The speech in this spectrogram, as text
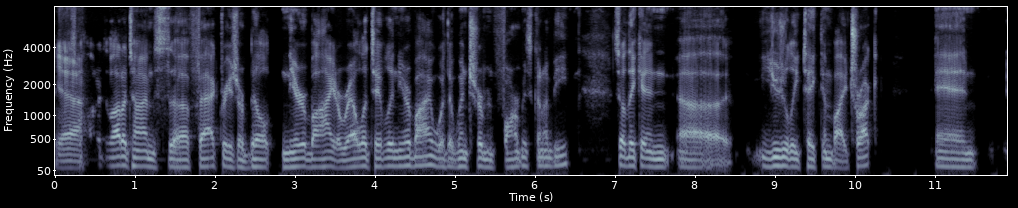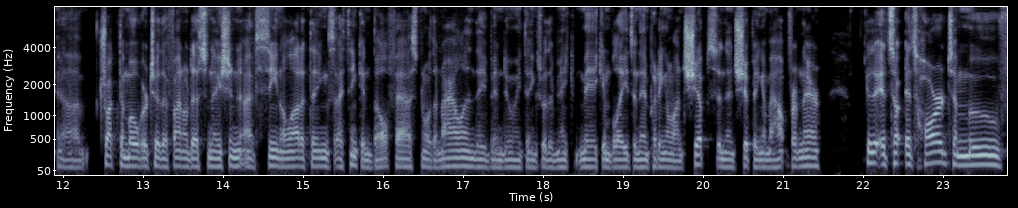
Yeah, so a, lot of, a, lot of, times uh, factories are built nearby or relatively nearby where the wind turbine farm is going to be, so they can uh, usually take them by truck and uh, truck them over to their final destination. I've seen a lot of things. I think in Belfast, Northern Ireland, they've been doing things where they're make, making blades and then putting them on ships and then shipping them out from there. It's it's hard to move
